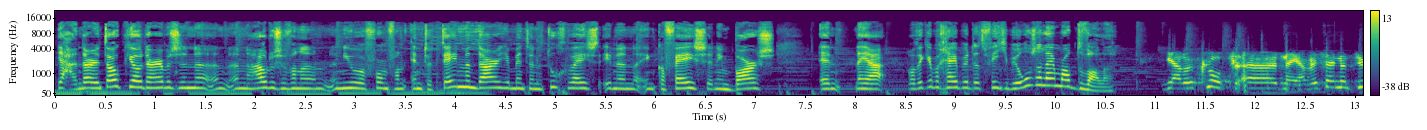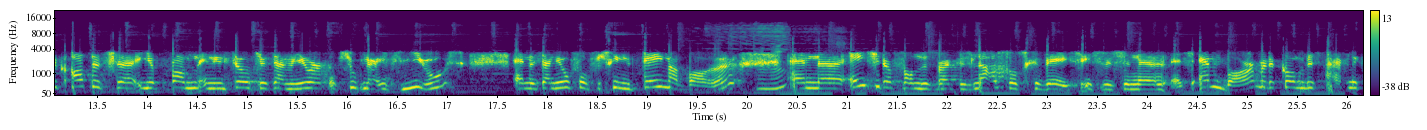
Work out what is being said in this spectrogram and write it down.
Ja, en daar in Tokio daar hebben ze een, een, een- houden ze van een, een nieuwe vorm van entertainment daar. Je bent er naartoe geweest in, een, in cafés en in bars. En nou ja, wat ik heb begrepen, dat vind je bij ons alleen maar op de wallen. Ja, dat klopt. Eh, nou ja, we zijn natuurlijk altijd eh, in Japan en in Tokio zijn we heel erg op zoek naar iets nieuws. En er zijn heel veel verschillende themabarren. En eh, eentje daarvan, dus waar ik dus laatst was geweest, is dus een eh, SM-bar. Maar daar komen dus eigenlijk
